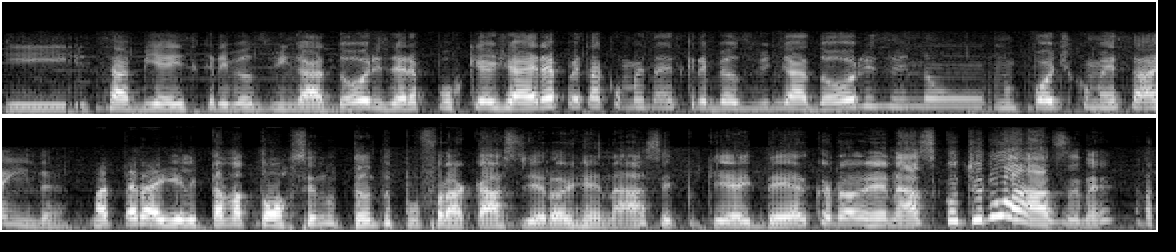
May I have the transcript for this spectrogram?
que sabia escrever os Vingadores, era porque já era pra estar começando a escrever os Vingadores e não, não pôde começar ainda. Mas peraí, ele tava torcendo tanto pro fracasso de Herói Renasce, porque a ideia era que o Herói Renasce continuasse, né?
